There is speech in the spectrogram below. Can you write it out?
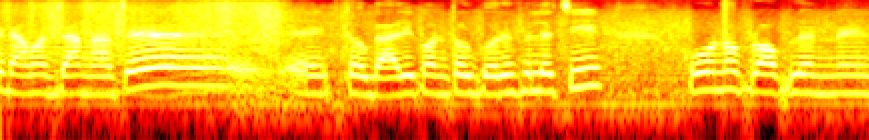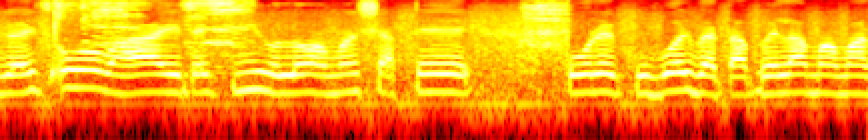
এটা আমার জানা আছে। এই তো গাড়ি কন্ট্রোল করে ফেলেছি, কোনো প্রবলেম নেই গাইস ও ভাই, এটা কি হলো? আমার সাথে পরে খুবই ব্যথা পেলাম আমার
